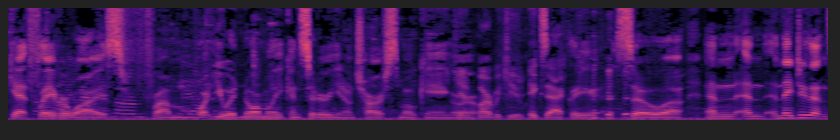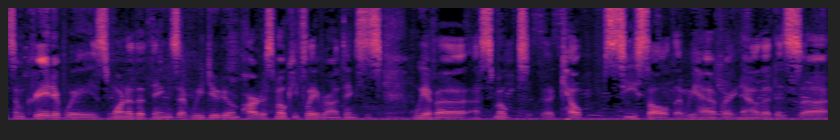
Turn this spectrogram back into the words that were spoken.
get flavor wise from what you would normally consider, you know, char smoking or Yeah, barbecue. Exactly. so, uh, and and and they do that in some creative ways. One of the things that we do to impart a smoky flavor on things is we have a, a smoked uh, kelp sea salt that we have right now that has uh,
